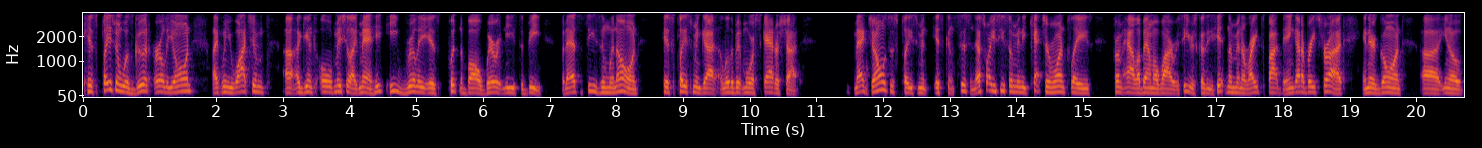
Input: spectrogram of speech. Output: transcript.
his placement was good early on. Like when you watch him uh, against Ole Miss, you're like, man, he he really is putting the ball where it needs to be. But as the season went on, his placement got a little bit more scatter shot. Mac Jones's placement is consistent. That's why you see so many catch and run plays from Alabama wide receivers because he's hitting them in the right spot. They ain't got a break stride, and they're going, uh, you know,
